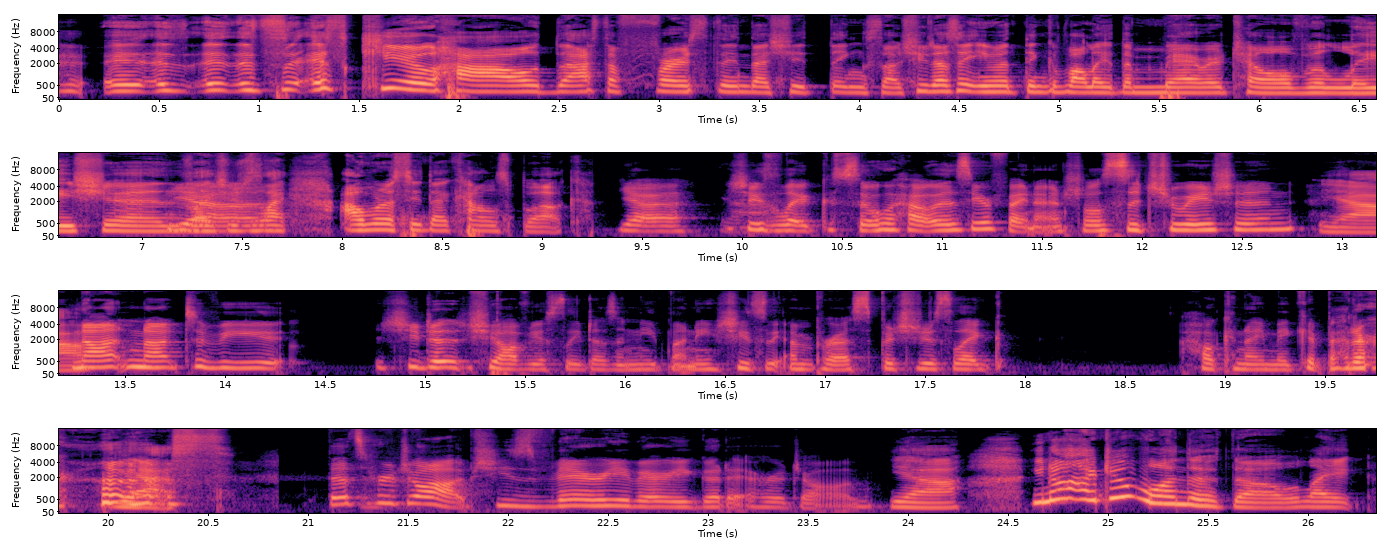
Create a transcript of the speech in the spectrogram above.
it's, it's it's cute how that's the first thing that she thinks of. She doesn't even think about like the marital relations. Yeah. Like she's just like, I want to see that accounts book. Yeah. yeah. She's like, so how is your financial situation? Yeah. Not not to be. She does. She obviously doesn't need money. She's the empress, but she's just like, how can I make it better? yes. That's her job. She's very, very good at her job. Yeah. You know, I do wonder though, like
